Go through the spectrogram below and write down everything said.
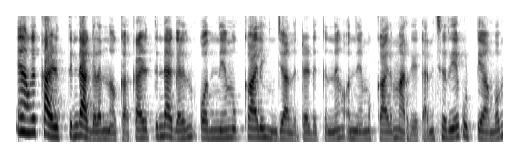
ഇനി നമുക്ക് കഴുത്തിന്റെ അകലം നോക്കാം. കഴുത്തിന്റെ അകലം ഒന്നേ മുക്കാൽ ഇഞ്ചാണ് എന്നിട്ട് എടുക്കുന്നത് ഒന്നേ മുക്കാലും മറക്കുക കാരണം ചെറിയ കുട്ടിയാകുമ്പം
